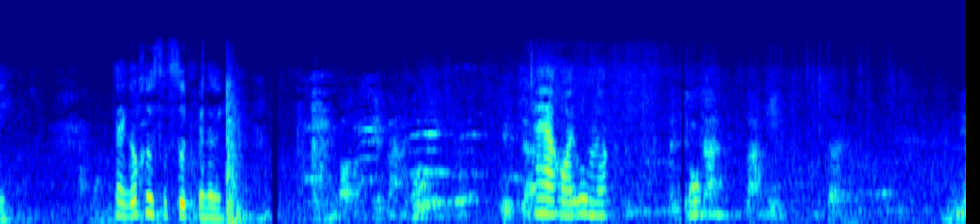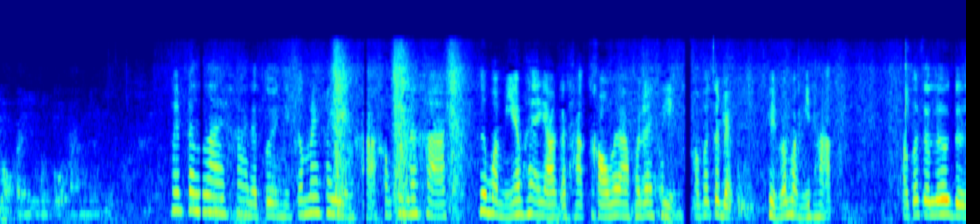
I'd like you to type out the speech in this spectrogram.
ดิใจก็คือสุดๆไปเลยก็เก็บล้างเก็บจานใช่อะคอยอุ้มแล้วไม่ถึงการล้างเองใช่ครับอันนี้ออกไปอยู่บนโต๊ะน้ำเนื้อนี่ไม่เป็นไรค่ะแต่ตัวอย่างนี้ก็ไม่เขย่งค่ะ ขอบคุณนะคะ คือหมามีพยายามจะทักเขาเวลาเขาได้ขย่งเขาก็จะแบบเห็นว่าหมามีทัก เขาก็จะเลิกเดิน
